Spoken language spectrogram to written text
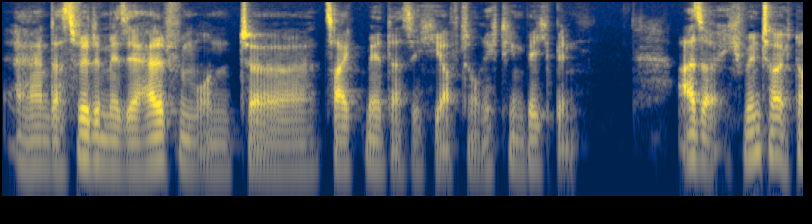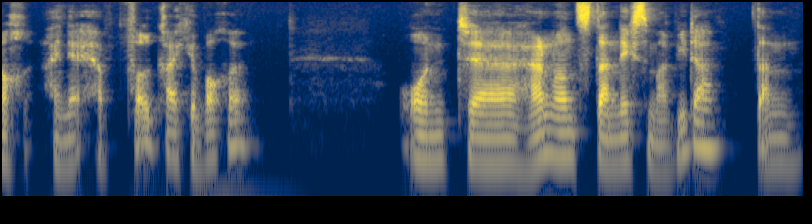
Äh, das würde mir sehr helfen und äh, zeigt mir, dass ich hier auf dem richtigen Weg bin. Also, ich wünsche euch noch eine erfolgreiche Woche und äh, hören wir uns dann nächstes Mal wieder. Dann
